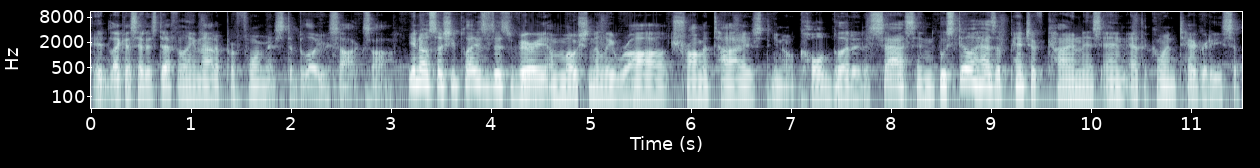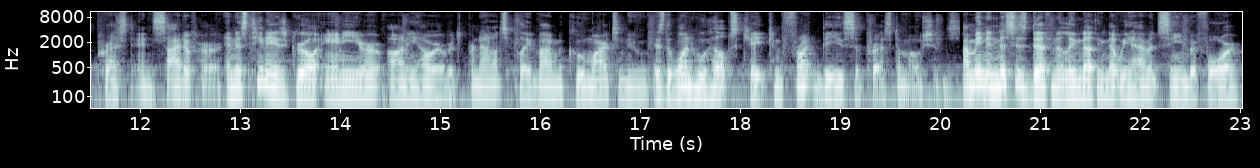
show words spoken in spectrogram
it, like I said, it's definitely not a performance to blow your socks off. You know, so she plays this very emotionally raw, traumatized, you know, cold-blooded assassin who still has a pinch of kindness and ethical integrity suppressed inside of her. And this teenage girl, Annie or Annie, however it's pronounced, played by Miku Martineau, is the one who helps Kate confront these suppressed emotions. I mean, and this is definitely nothing that we haven't seen before.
